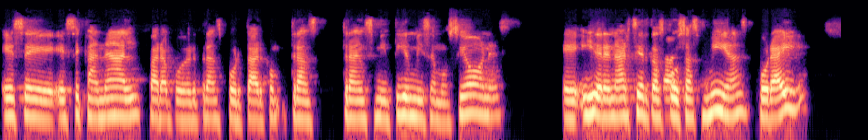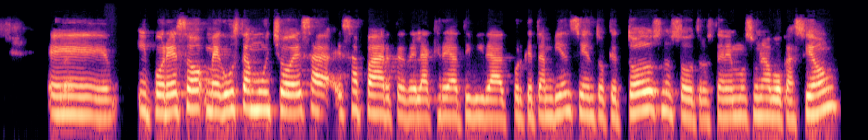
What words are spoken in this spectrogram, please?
ese, ese canal para poder transportar, transmitir mis emociones eh, y drenar ciertas cosas mías por ahí. Eh, y por eso me gusta mucho esa, esa parte de la creatividad, porque también siento que todos nosotros tenemos una vocación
